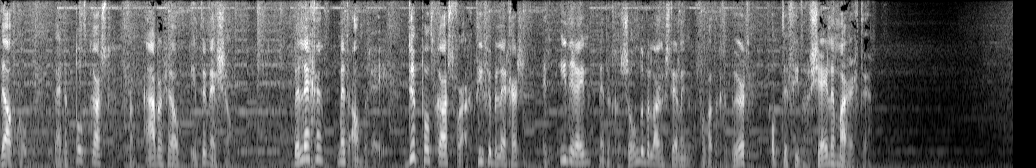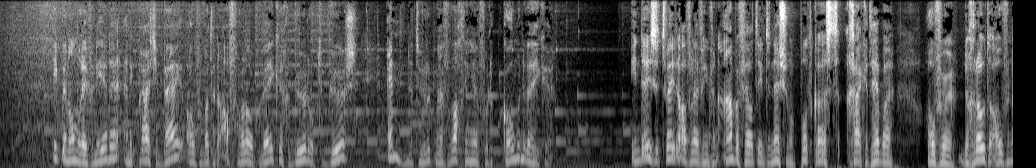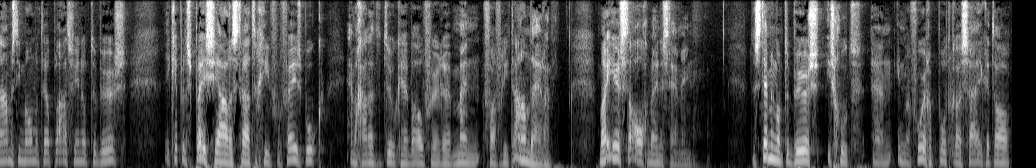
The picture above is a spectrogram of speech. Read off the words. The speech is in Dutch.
Welkom bij de podcast van Aberveld International. Beleggen met André. De podcast voor actieve beleggers en iedereen met een gezonde belangstelling voor wat er gebeurt op de financiële markten. Ik ben André van Eerde en ik praat je bij over wat er de afgelopen weken gebeurde op de beurs en natuurlijk mijn verwachtingen voor de komende weken. In deze tweede aflevering van Aberveld International Podcast ga ik het hebben over de grote overnames die momenteel plaatsvinden op de beurs. Ik heb een speciale strategie voor Facebook en we gaan het natuurlijk hebben over eh, mijn favoriete aandelen. Maar eerst de algemene stemming. De stemming op de beurs is goed en in mijn vorige podcast zei ik het al.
